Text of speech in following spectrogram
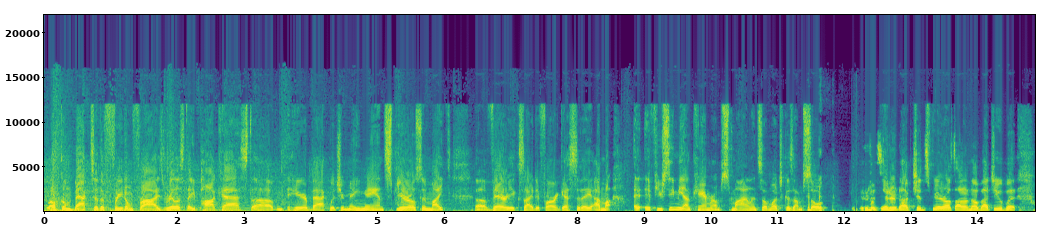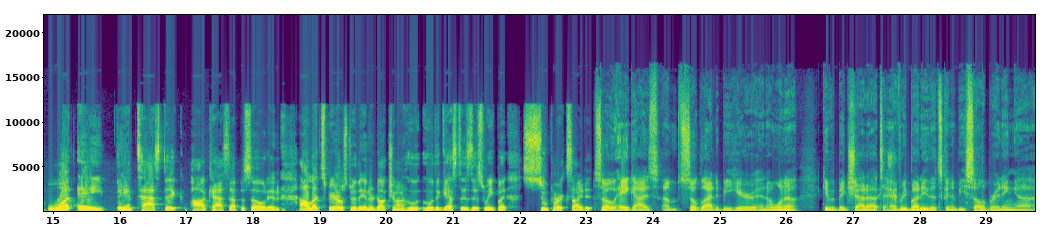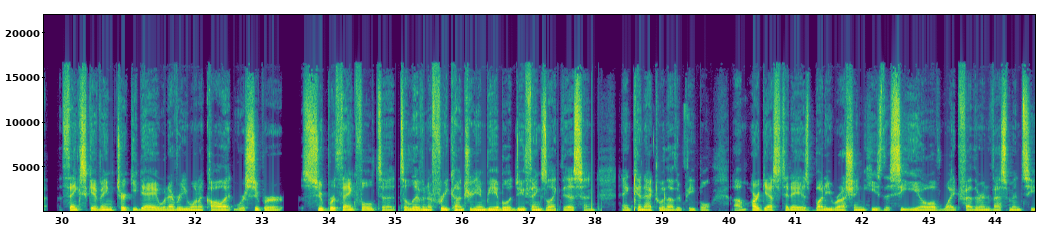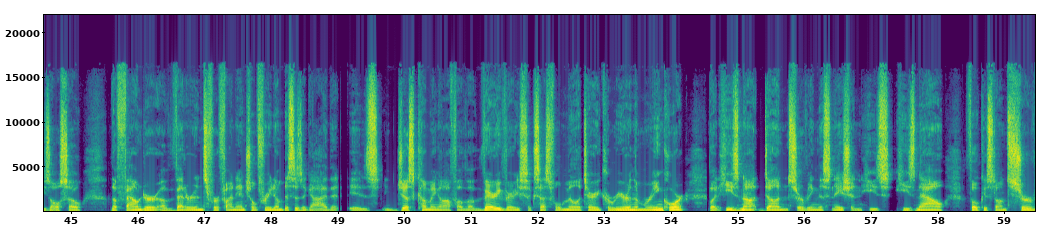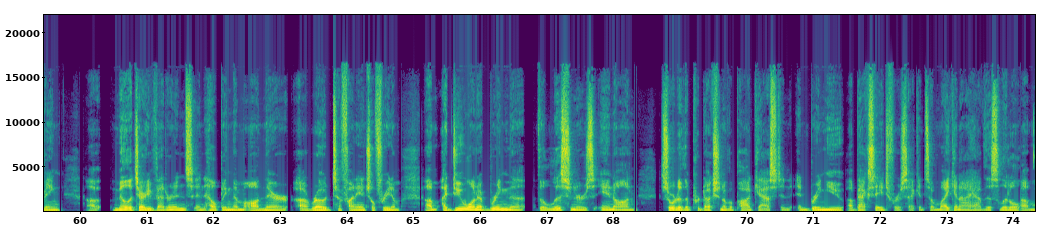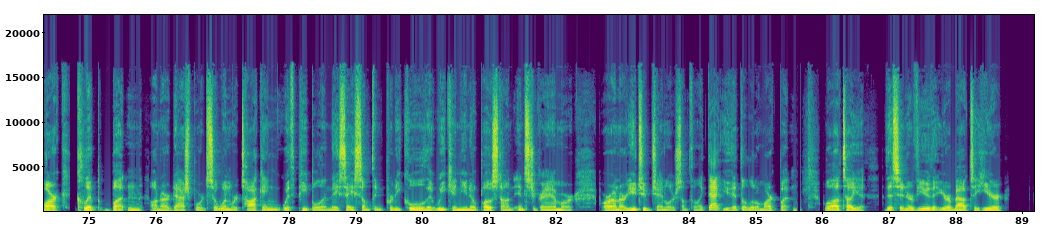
Welcome back to the Freedom Fries Real Estate Podcast. Uh, here back with your main man, Spiros and Mike. Uh, very excited for our guest today. I'm, if you see me on camera, I'm smiling so much because I'm so this introduction, Spiros. I don't know about you, but what a fantastic podcast episode. And I'll let Spiros do the introduction on who, who the guest is this week, but super excited. So, hey guys, I'm so glad to be here. And I want to give a big shout out to everybody that's going to be celebrating uh, Thanksgiving, Turkey Day, whatever you want to call it. We're super super thankful to to live in a free country and be able to do things like this and and connect with other people. Um, our guest today is Buddy Rushing. He's the CEO of White Feather Investments. He's also the founder of Veterans for Financial Freedom. This is a guy that is just coming off of a very very successful military career in the Marine Corps, but he's not done serving this nation. He's he's now focused on serving uh, military veterans and helping them on their uh, road to financial freedom. Um, I do want to bring the the listeners in on sort of the production of a podcast and, and bring you uh, backstage for a second. So Mike and I have this little uh, mark clip button on our dashboard. So when we're talking with people and they say something pretty cool that we can, you know, post on Instagram or or on our YouTube channel or something like that, you hit the little mark button. Well, I'll tell you, this interview that you're about to hear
